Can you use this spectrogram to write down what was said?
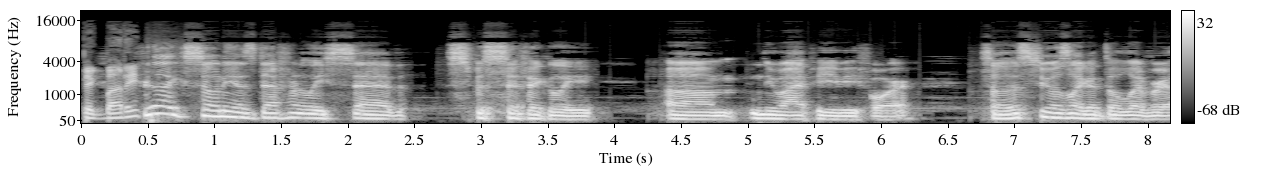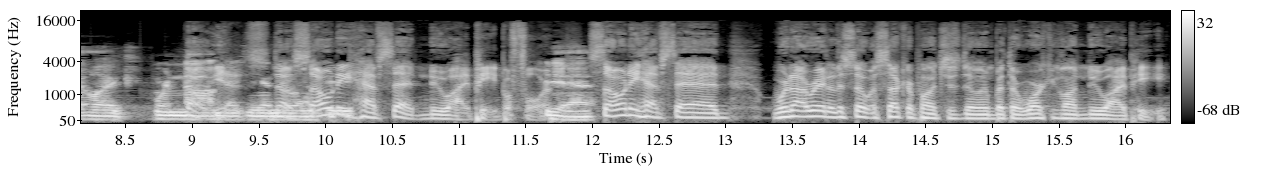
big buddy. I feel like Sony has definitely said specifically um, new IP before. So this feels like a deliberate, like we're Oh not yes, making a no. Sony IP. have said new IP before. Yeah. Sony have said we're not ready to show what Sucker Punch is doing, but they're working on new IP.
